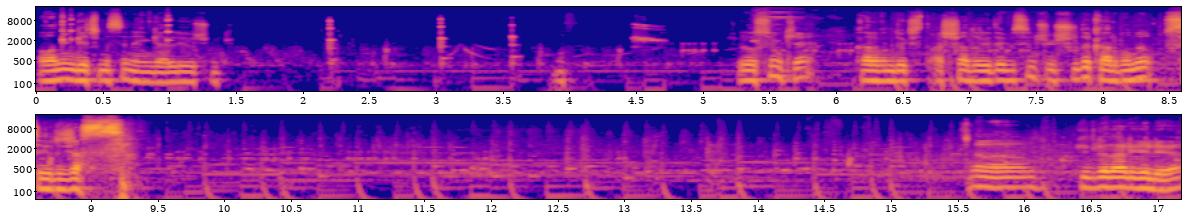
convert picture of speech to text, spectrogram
Havanın geçmesini engelliyor çünkü. Şöyle olsun ki karbondioksit aşağı doğru gidebilsin çünkü şurada karbonu sıyıracağız. Gübreler geliyor.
